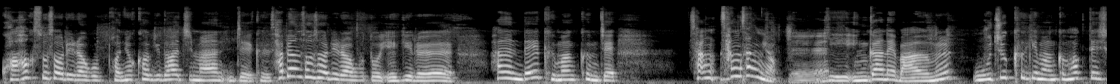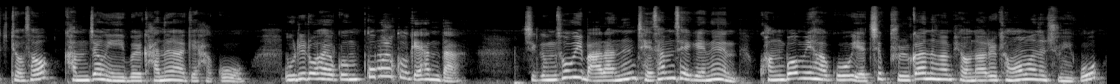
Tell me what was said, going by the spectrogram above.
과학 소설이라고 번역하기도 하지만 이제 그 사변 소설이라고 또 얘기를 하는데 그만큼 이제 상, 상상력 네. 이 인간의 마음을 우주 크기만큼 확대시켜서 감정이입을 가능하게 하고 우리로 하여금 꿈을 꾸게 한다. 지금 소위 말하는 제3세계는 광범위하고 예측 불가능한 변화를 경험하는 중이고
